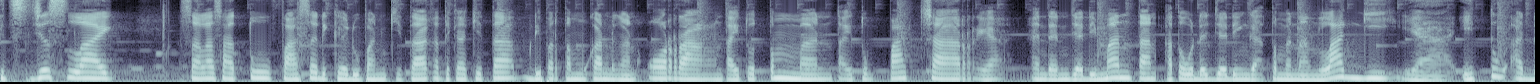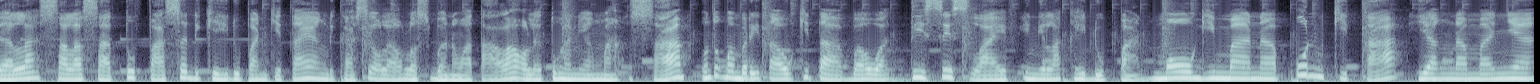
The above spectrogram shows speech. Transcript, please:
It's just like salah satu fase di kehidupan kita ketika kita dipertemukan dengan orang, entah itu teman, entah itu pacar ya, and then jadi mantan atau udah jadi nggak temenan lagi, ya itu adalah salah satu fase di kehidupan kita yang dikasih oleh Allah Subhanahu Wa Taala oleh Tuhan yang Maha Esa untuk memberitahu kita bahwa this is life, inilah kehidupan. Mau gimana pun kita yang namanya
